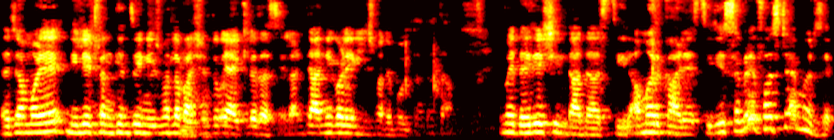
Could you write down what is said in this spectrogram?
त्याच्यामुळे निलेश लंकेंचं इंग्लिशमधलं भाषण तुम्ही ऐकलंच असेल आणि ते अनेक वेळा इंग्लिशमध्ये बोलतात आता. त्यामुळे धैर्यशील दादा असतील अमर काळे असतील हे सगळे फर्स्ट टायमर्स आहेत.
